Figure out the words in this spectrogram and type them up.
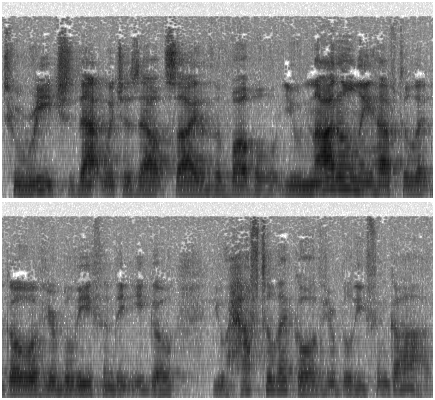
to reach that which is outside of the bubble, you not only have to let go of your belief in the ego, you have to let go of your belief in God.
